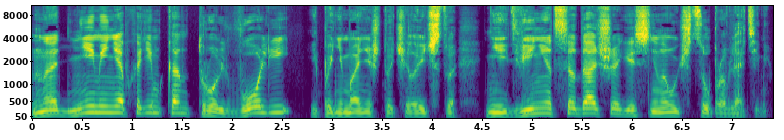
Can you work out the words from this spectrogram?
Над ними необходим контроль воли и понимание, что человечество не двинется дальше, если не научится управлять ими.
